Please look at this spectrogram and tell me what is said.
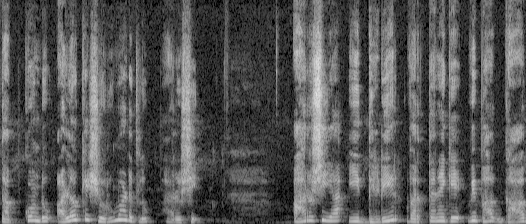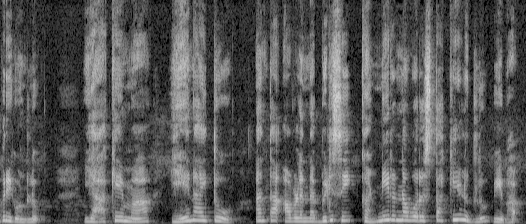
ತಬ್ಕೊಂಡು ಅಳೋಕೆ ಶುರು ಮಾಡಿದ್ಲು ಆರುಷಿ. ಆರುಷಿಯ ಈ ದಿಢೀರ್ ವರ್ತನೆಗೆ ವಿಭಾ ಗಾಬರಿಗೊಂಡ್ಳು ಯಾಕೆಮ್ಮ ಏನಾಯಿತು? ಅಂತ ಅವಳನ್ನು ಬಿಡಿಸಿ ಕಣ್ಣೀರನ್ನು ಒರೆಸ್ತಾ ಕೇಳಿದ್ಲು ವಿಭಾ.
